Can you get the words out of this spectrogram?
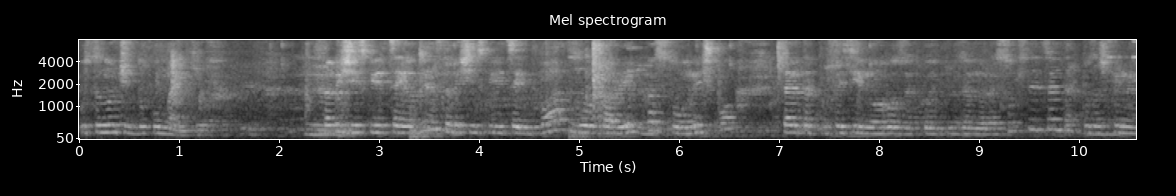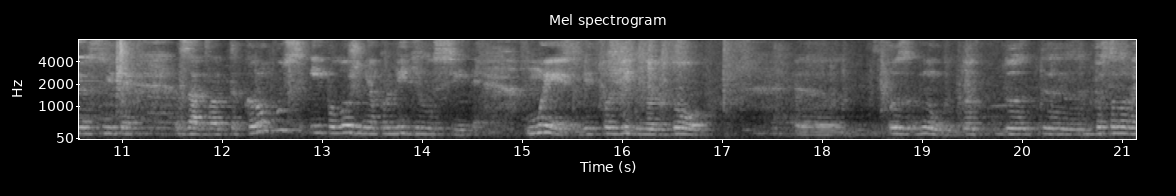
установчих документів. Ставищенський ліцей 1, Ставищенський ліцей 2, Золота рибка, Сонечко, Центр професійного розвитку інклюзивно-ресурсний центр, позашкільної освіти заклад Крокус і положення про відділ освіти. Ми відповідно до е, ну, до, до, до постанови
